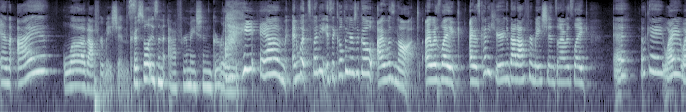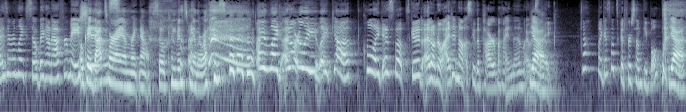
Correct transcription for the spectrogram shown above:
And I love affirmations. Crystal is an affirmation girly. I am. And what's funny is a couple years ago, I was not. I was like, I was kind of hearing about affirmations and I was like, eh, okay, why, why is everyone like so big on affirmations? Okay, that's where I am right now. So convince me otherwise. I'm like, I don't really like, yeah, cool. I guess that's good. I don't know. I did not see the power behind them. I was Yeah. like, yeah, I guess that's good for some people. yeah.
